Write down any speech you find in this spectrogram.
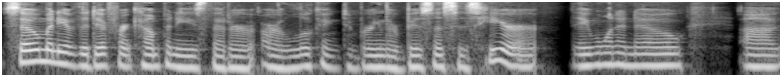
so many of the different companies that are, are looking to bring their businesses here they want to know uh,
